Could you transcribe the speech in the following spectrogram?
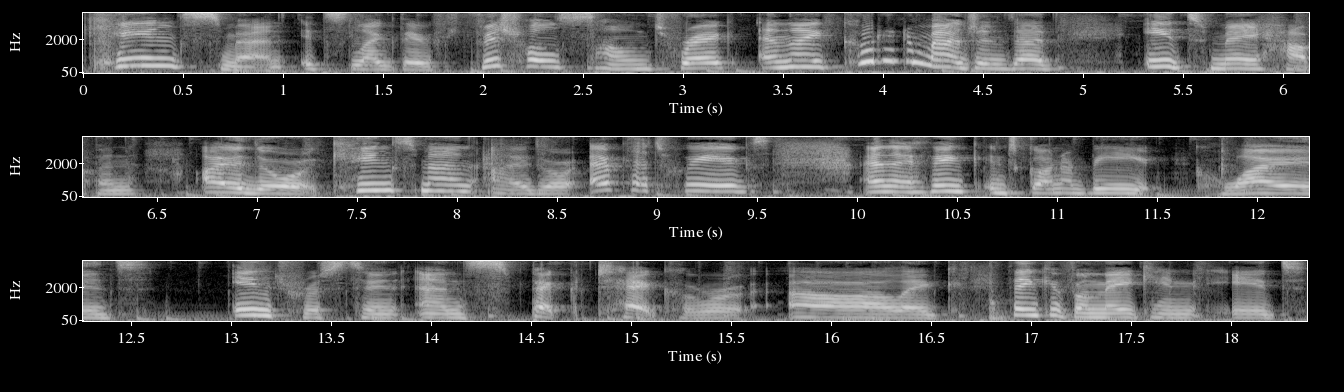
Kingsman. It's like the official soundtrack and I couldn't imagine that it may happen. I adore Kingsman, I adore FKA Twigs and I think it's gonna be quite interesting and spectacular. Uh, like, thank you for making it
